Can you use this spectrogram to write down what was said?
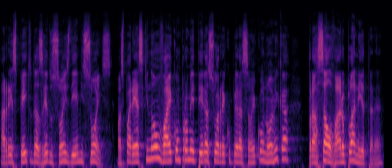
a respeito das reduções de emissões, mas parece que não vai comprometer a sua recuperação econômica para salvar o planeta, né?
